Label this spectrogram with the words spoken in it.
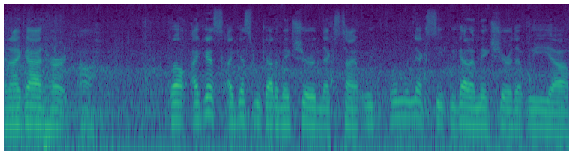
and I got hurt. Oh. Well, I guess I guess we got to make sure next time we when we next see we got to make sure that we uh,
